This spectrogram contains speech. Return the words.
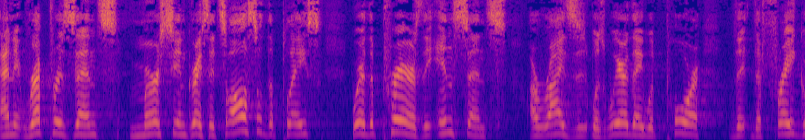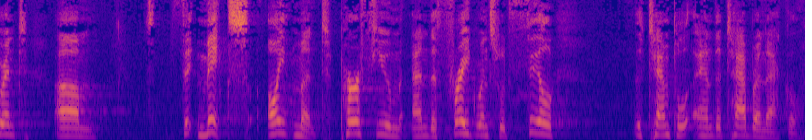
and it represents mercy and grace. It's also the place where the prayers, the incense arises. It was where they would pour the, the fragrant um, th- mix, ointment, perfume, and the fragrance would fill the temple and the tabernacle.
